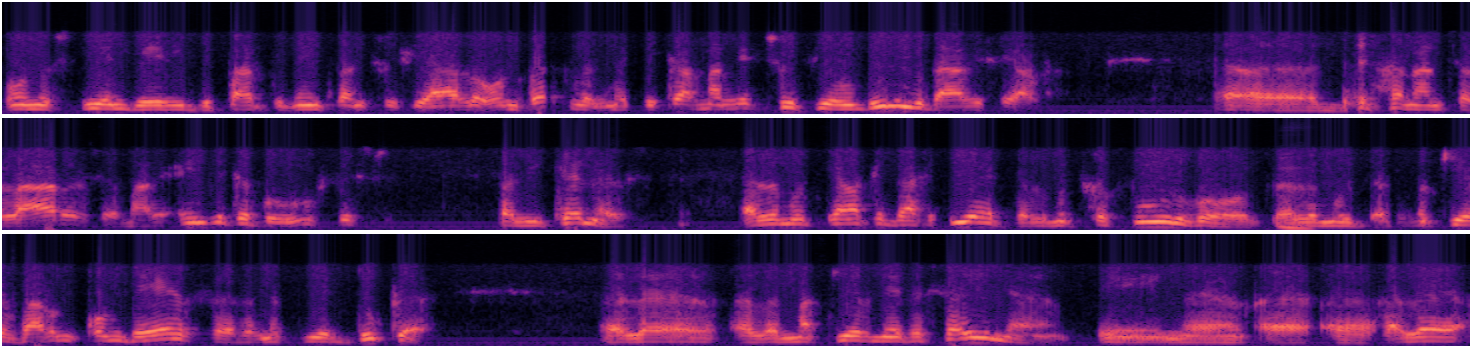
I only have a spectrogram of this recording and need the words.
ondersteun deur die departement van sosiale ontwikkeling met die kan maar net soveel doen met daardie geld. Uh dit gaan aan salarisse maar enige behoeftes van die kinders. Hulle moet elke dag eet, hulle moet gevoer word, hulle moet 'n keer warm kom daar, hulle moet hier doeke. Hulle hulle maak hier medisyne en uh uh, uh hulle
